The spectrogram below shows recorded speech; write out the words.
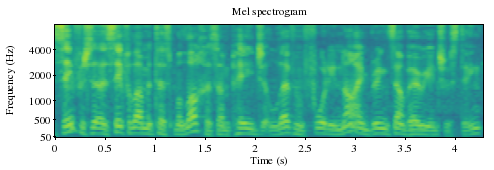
Sefer, uh, Lamites Malachas on page 1149 brings down very interesting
